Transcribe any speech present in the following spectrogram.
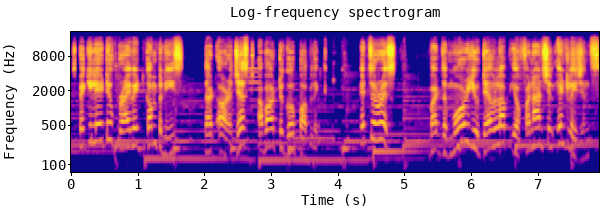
speculative private companies that are just about to go public. It's a risk, but the more you develop your financial intelligence,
